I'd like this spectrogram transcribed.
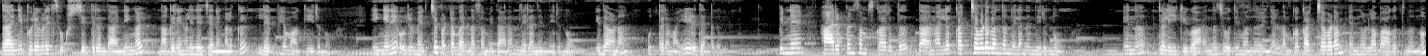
ധാന്യപ്പുരകളിൽ സൂക്ഷിച്ച ഇത്തരം ധാന്യങ്ങൾ നഗരങ്ങളിലെ ജനങ്ങൾക്ക് ലഭ്യമാക്കിയിരുന്നു. ഇങ്ങനെ ഒരു മെച്ചപ്പെട്ട ഭരണ സംവിധാനം നിലനിന്നിരുന്നു. ഇതാണ് ഉത്തരമായി എഴുതേണ്ടത്. പിന്നെ ഹാരപ്പൻ സംസ്കാരത്ത് നല്ല കച്ചവട ബന്ധം നിലനിന്നിരുന്നു എന്ന് തെളിയിക്കുക എന്ന ചോദ്യം വന്നു കഴിഞ്ഞാൽ നമുക്ക് കച്ചവടം എന്നുള്ള ഭാഗത്തു നിന്നും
